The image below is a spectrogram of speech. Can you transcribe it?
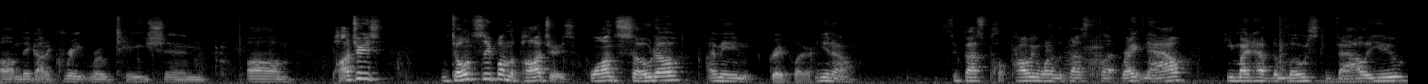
Um, they got a great rotation. Um, Padres, don't sleep on the Padres. Juan Soto. I mean, Great player. you know, he's the best, probably one of the best pla right now. He might have the most value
